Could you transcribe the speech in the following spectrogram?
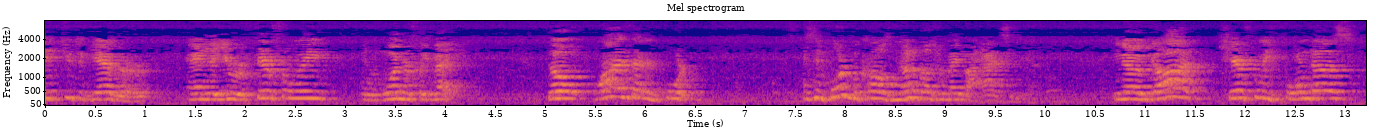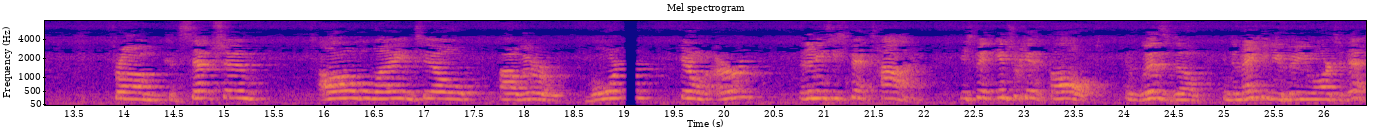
knit you together and that you were fearfully and wonderfully made. So why is that important? It's important because none of us were made by accident. You know, God carefully formed us from conception all the way until uh, we were born here on earth. And it means He spent time. He spent intricate thought and wisdom into making you who you are today.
